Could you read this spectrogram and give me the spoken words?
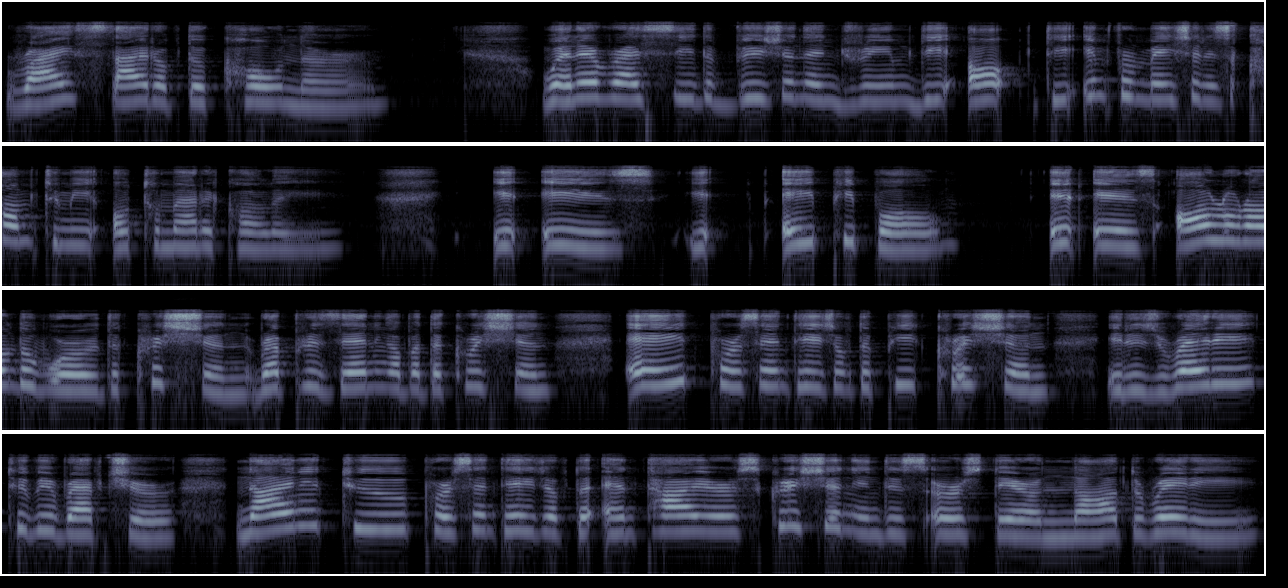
right side of the corner. Whenever I see the vision and dream, the uh, the information is come to me automatically. It is eight people it is all around the world the Christian, representing about the Christian. 8 percentage of the peak Christian, it is ready to be raptured. 92 percentage of the entire Christian in this earth, they are not ready.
